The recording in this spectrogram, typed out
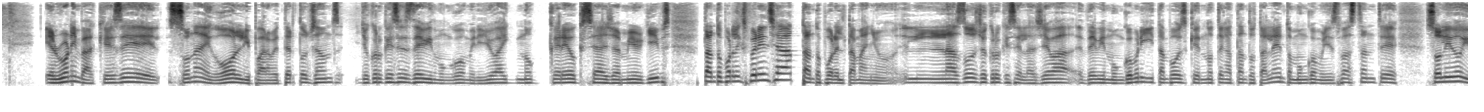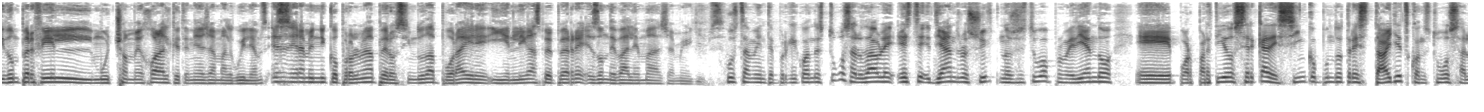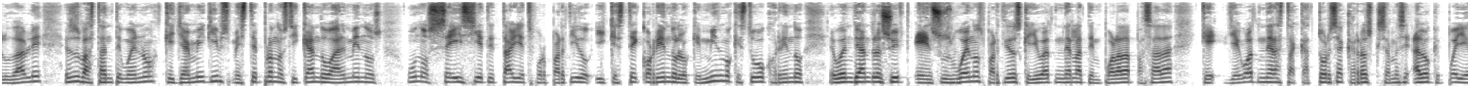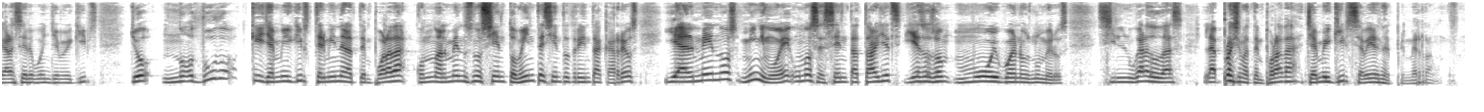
el running back que es de zona de gol y para meter touchdowns, yo creo que ese es David Montgomery. Yo no creo que sea Jameer Gibbs, tanto por la experiencia, tanto por el tamaño. Las dos yo creo que se las lleva David Montgomery y tampoco es que no tenga tanto talento. Montgomery es bastante sólido y de un perfil mucho mejor al que tenía Jamal Williams. Ese sería mi único problema, pero sin duda por aire y en ligas PPR es donde vale más Jameer Gibbs. Justamente, porque cuando estuvo saludable, este DeAndre Swift nos estuvo promediando eh, por partido cerca de 5.3 targets cuando estuvo saludable. Eso es bastante bueno. Que Jamie Gibbs me esté pronosticando al menos unos 6-7 targets por partido y que esté corriendo lo que mismo que estuvo corriendo el buen DeAndre Swift en sus buenos partidos que llegó a tener la temporada pasada, que llegó a tener hasta 14 acarreos, algo que puede llegar a ser el buen Jamie Gibbs. Yo no dudo que Jamie Gibbs termine la temporada con al menos unos 120, 130 acarreos y al menos mínimo, ¿eh? unos 60 targets y esos son muy buenos números. Sin lugar a dudas, la próxima temporada Jamie Gibbs se va a ir en el primer round.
